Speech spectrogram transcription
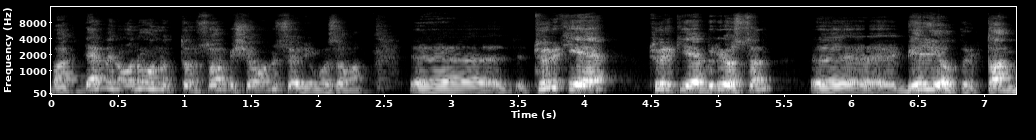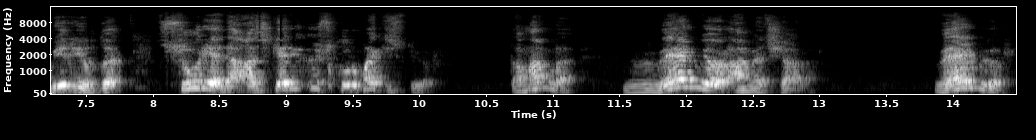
bak demin onu unuttum. Son bir şey onu söyleyeyim o zaman. Ee, Türkiye Türkiye biliyorsun e, bir yıldır tam bir yıldır Suriye'de askeri üs kurmak istiyor. Tamam mı? Vermiyor Ahmet Şara. Vermiyor.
